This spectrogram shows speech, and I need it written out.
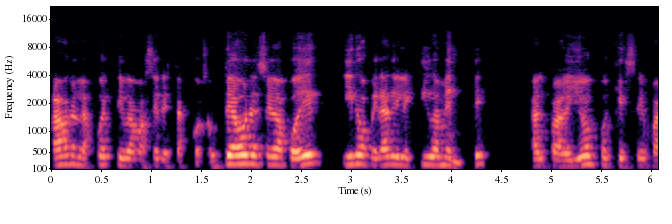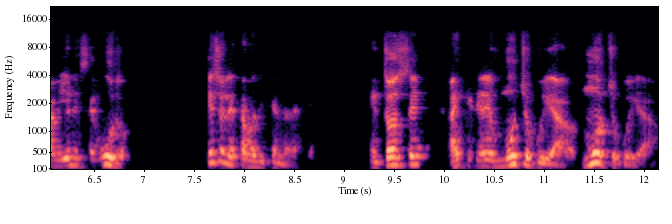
abran las puertas y vamos a hacer estas cosas. Usted ahora se va a poder ir a operar electivamente al pabellón porque ese pabellón es seguro. Eso le estamos diciendo a la gente. Entonces, hay que tener mucho cuidado, mucho cuidado.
